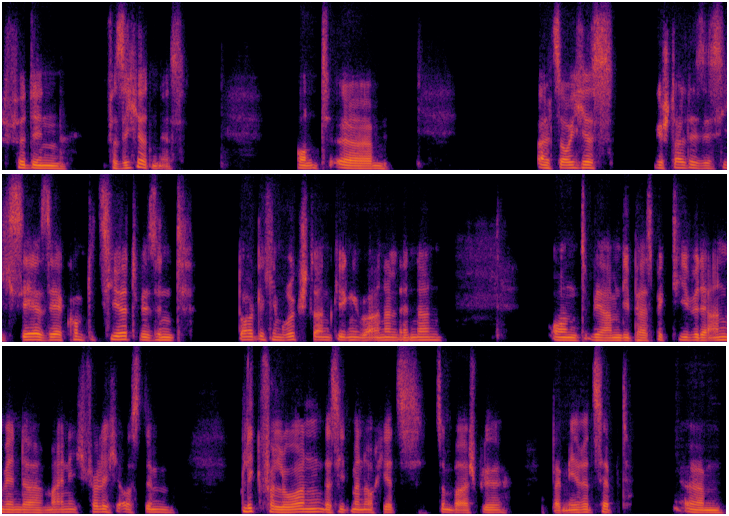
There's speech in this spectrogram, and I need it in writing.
für den Versicherten ist. Und ähm, als solches gestaltet es sich sehr, sehr kompliziert. Wir sind deutlich im Rückstand gegenüber anderen Ländern. Und wir haben die Perspektive der Anwender, meine ich, völlig aus dem Blick verloren. Das sieht man auch jetzt zum Beispiel beim E-Rezept. Ähm,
